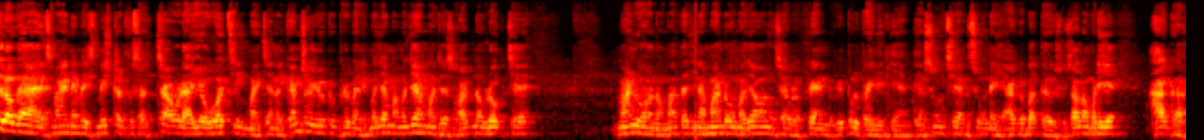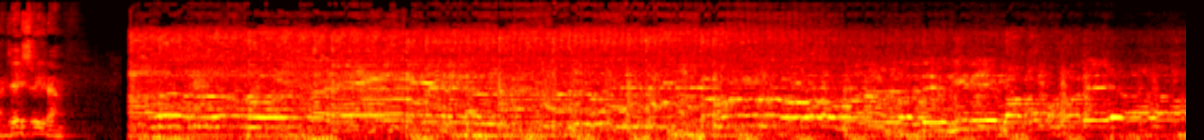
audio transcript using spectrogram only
Hello guys my name is mister Tushar Chavda you watching my channel કેમ છો યુટ્યુબ ફેમિલી મજામાં મજામાં જશો આજનો બ્લોગ છે માંડવાનો માતાજીના માંડવામાં જવાનું છે આપણે ફ્રેન્ડ વિપુલભાઈ ત્યાં ત્યાં શું છે શું નહીં આગળ બતાવીશું ચાલો મળીએ આગળ જય શ્રી રામ ચાલો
